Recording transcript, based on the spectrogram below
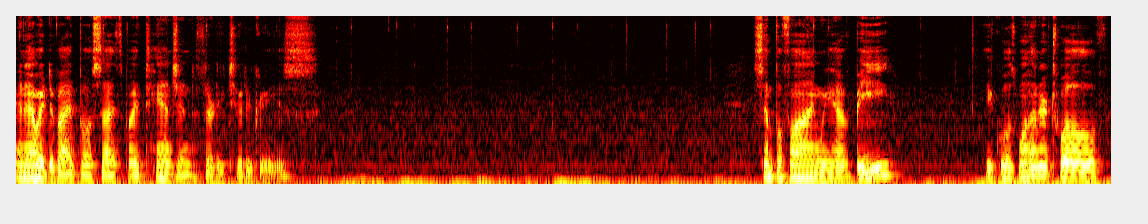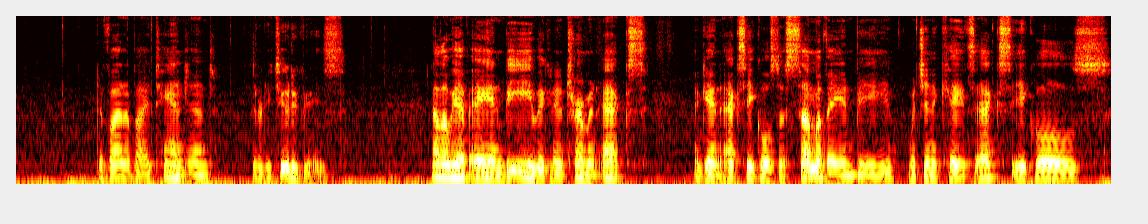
And now we divide both sides by tangent 32 degrees. Simplifying, we have b equals 112 divided by tangent 32 degrees. Now that we have a and b, we can determine x. Again, x equals the sum of a and b, which indicates x equals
